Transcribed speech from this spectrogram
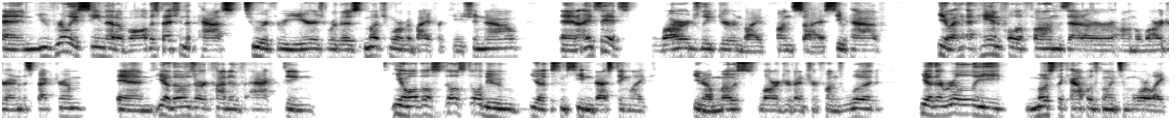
And you've really seen that evolve especially in the past two or three years where there's much more of a bifurcation now. And I'd say it's largely driven by fund size. You have, you know, a handful of funds that are on the larger end of the spectrum, and you know those are kind of acting, you know, while they'll still still do you know some seed investing like you know most larger venture funds would. You know, they're really most of the capital is going to more like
